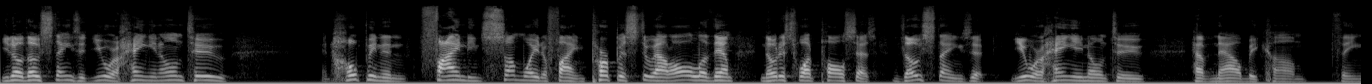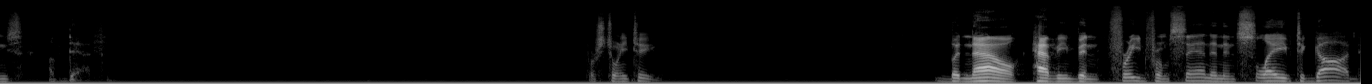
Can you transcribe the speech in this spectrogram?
You know, those things that you were hanging on to and hoping and finding some way to find purpose throughout all of them. Notice what Paul says. Those things that you were hanging on to have now become things of death. Verse 22. But now, having been freed from sin and enslaved to God,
